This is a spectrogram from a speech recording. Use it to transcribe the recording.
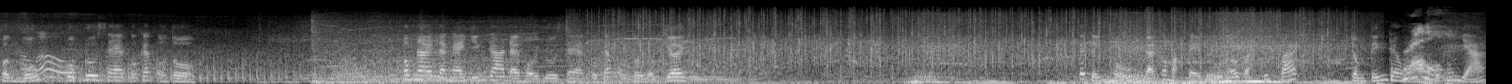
Phần 4. Cuộc đua xe của các ô tô Hôm nay là ngày diễn ra đại hội đua xe của các ô tô đồ chơi. Các tuyển thủ đã có mặt đầy đủ ở vạch xuất phát. Trong tiếng reo hò của khán giả,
